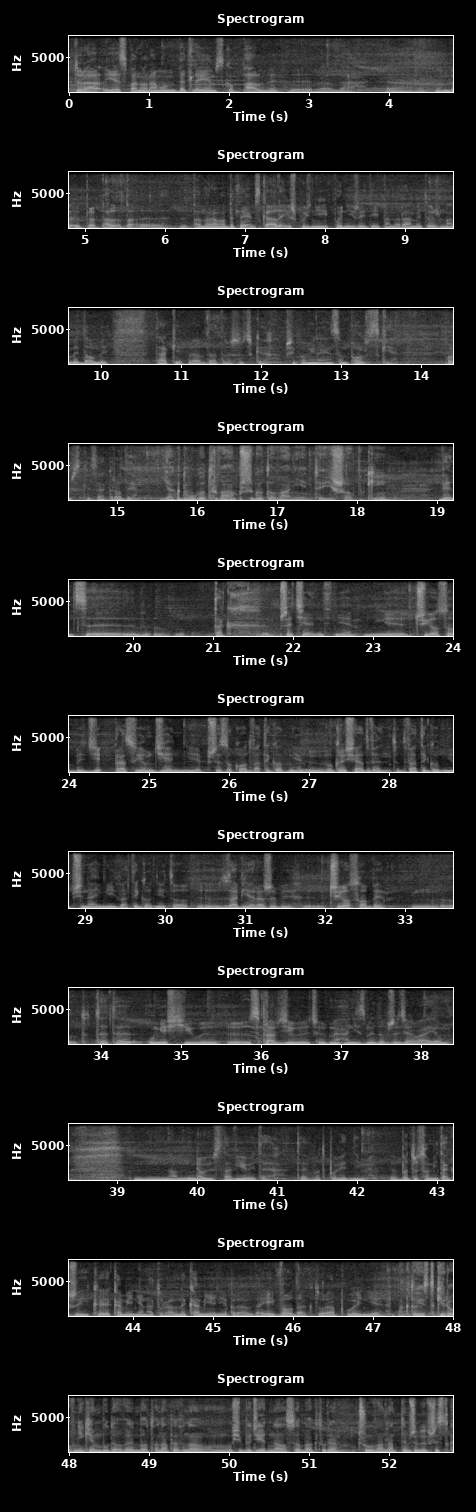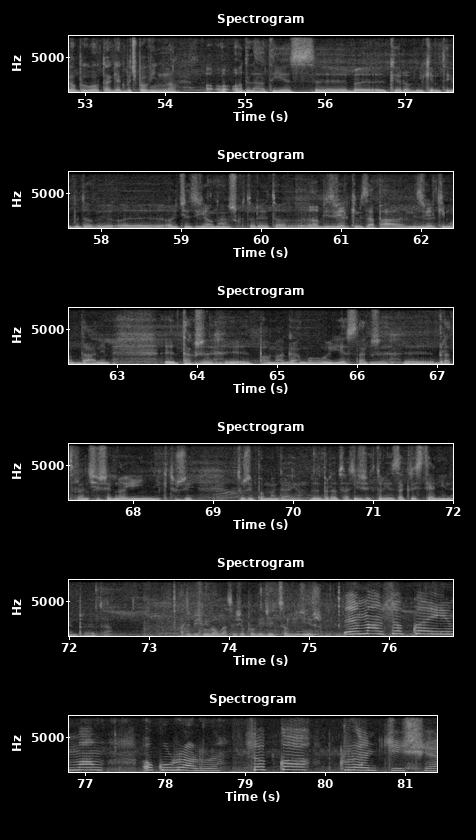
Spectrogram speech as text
która jest panoramą betlejemską, palmy, e, prawda? Pa, pa, pa, panorama betlejemska, ale już później poniżej tej panoramy to już mamy domy takie, prawda, troszeczkę przypominające polskie, polskie zagrody. Jak długo trwa przygotowanie tej szopki? Więc e, tak przeciętnie trzy osoby pracują dziennie przez około dwa tygodnie w okresie Adwentu. Dwa tygodnie przynajmniej, dwa tygodnie to e, zabiera, żeby e, trzy osoby te, te umieściły, e, sprawdziły, czy mechanizmy dobrze działają, no, no i ustawiły te, te w odpowiednim, bo tu są i także i kamienie naturalne, kamienie, prawda, i woda, która płynie, A kto jest kierownikiem budowy? Bo to na pewno musi być jedna osoba, która czuwa nad tym, żeby wszystko było tak, jak być powinno. O- Od lat jest y, kierownikiem tej budowy y, ojciec Jonasz, który to robi z wielkim zapałem, z wielkim oddaniem. Także y, pomaga mu i jest także y, brat Franciszek, no i inni, którzy, którzy pomagają. Brat Franciszek, który jest zakrystianinem, prawda? A ty byś mi mogła coś opowiedzieć? Co widzisz? Ja mam sopkę i mam okulary. Sopka kręci się.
